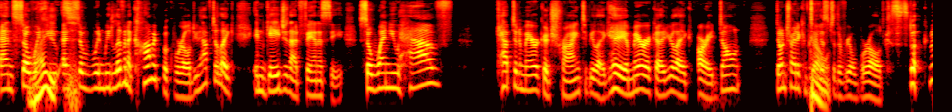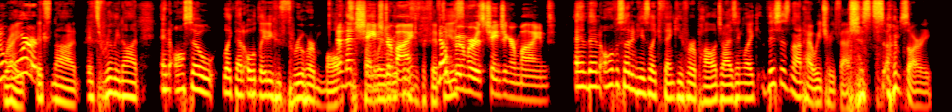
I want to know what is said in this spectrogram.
and so when you and so when we live in a comic book world you have to like engage in that fantasy so when you have captain america trying to be like hey america you're like all right don't don't try to compare this Don't. to the real world because it's not gonna right. work It's not. It's really not. And also, like that old lady who threw her malt and then by the changed way, her what- what is mind. this, the No boomer is changing her mind. And then all of a sudden he's like, "Thank you for apologizing." Like this is not how we treat fascists. I'm sorry.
